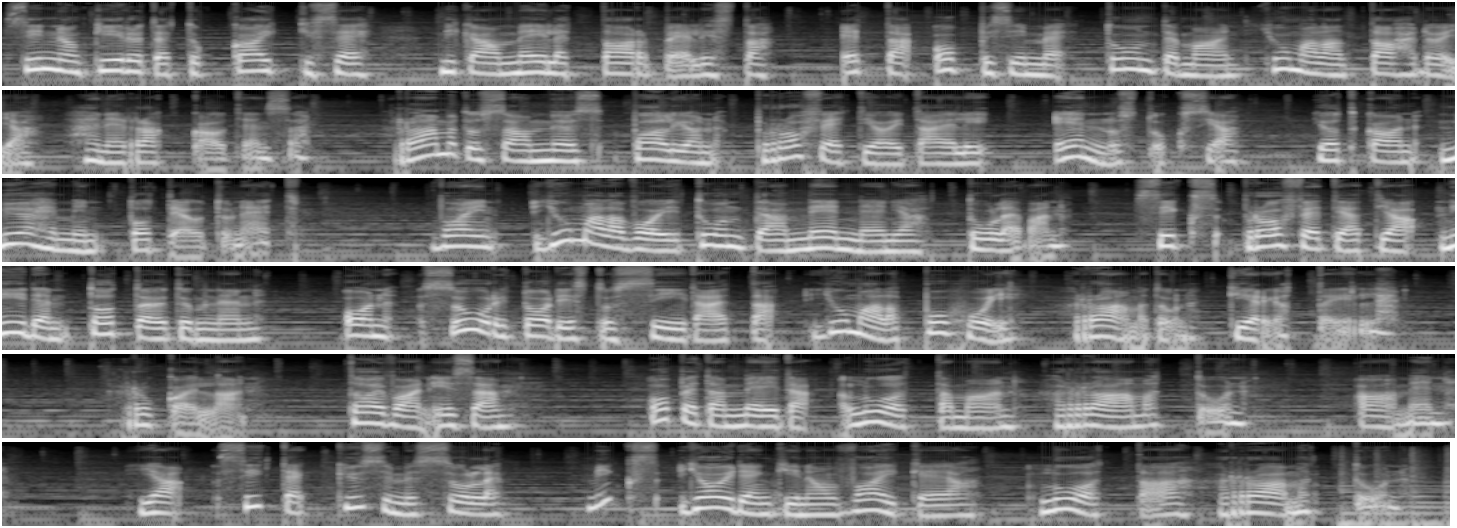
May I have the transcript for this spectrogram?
Sinne on kirjoitettu kaikki se, mikä on meille tarpeellista, että oppisimme tuntemaan Jumalan tahdon ja hänen rakkautensa. Raamatussa on myös paljon profetioita eli ennustuksia, jotka on myöhemmin toteutuneet. Vain Jumala voi tuntea menneen ja tulevan. Siksi profetiat ja niiden toteutuminen on suuri todistus siitä, että Jumala puhui raamatun kirjoittajille. Rukoillaan. Taivaan Isä, opeta meitä luottamaan raamattuun. Aamen. Ja sitten kysymys sulle, miksi joidenkin on vaikea luottaa raamattuun?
